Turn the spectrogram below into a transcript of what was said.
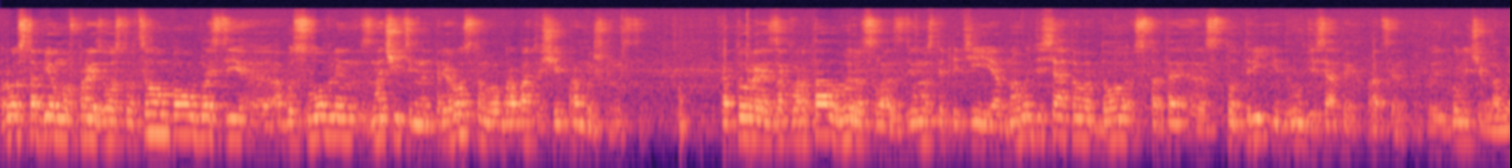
Рост объемов производства в целом по области э, обусловлен значительным приростом в обрабатывающей промышленности, которая за квартал выросла с 95,1 до 103,2%, то есть более чем на 8%.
